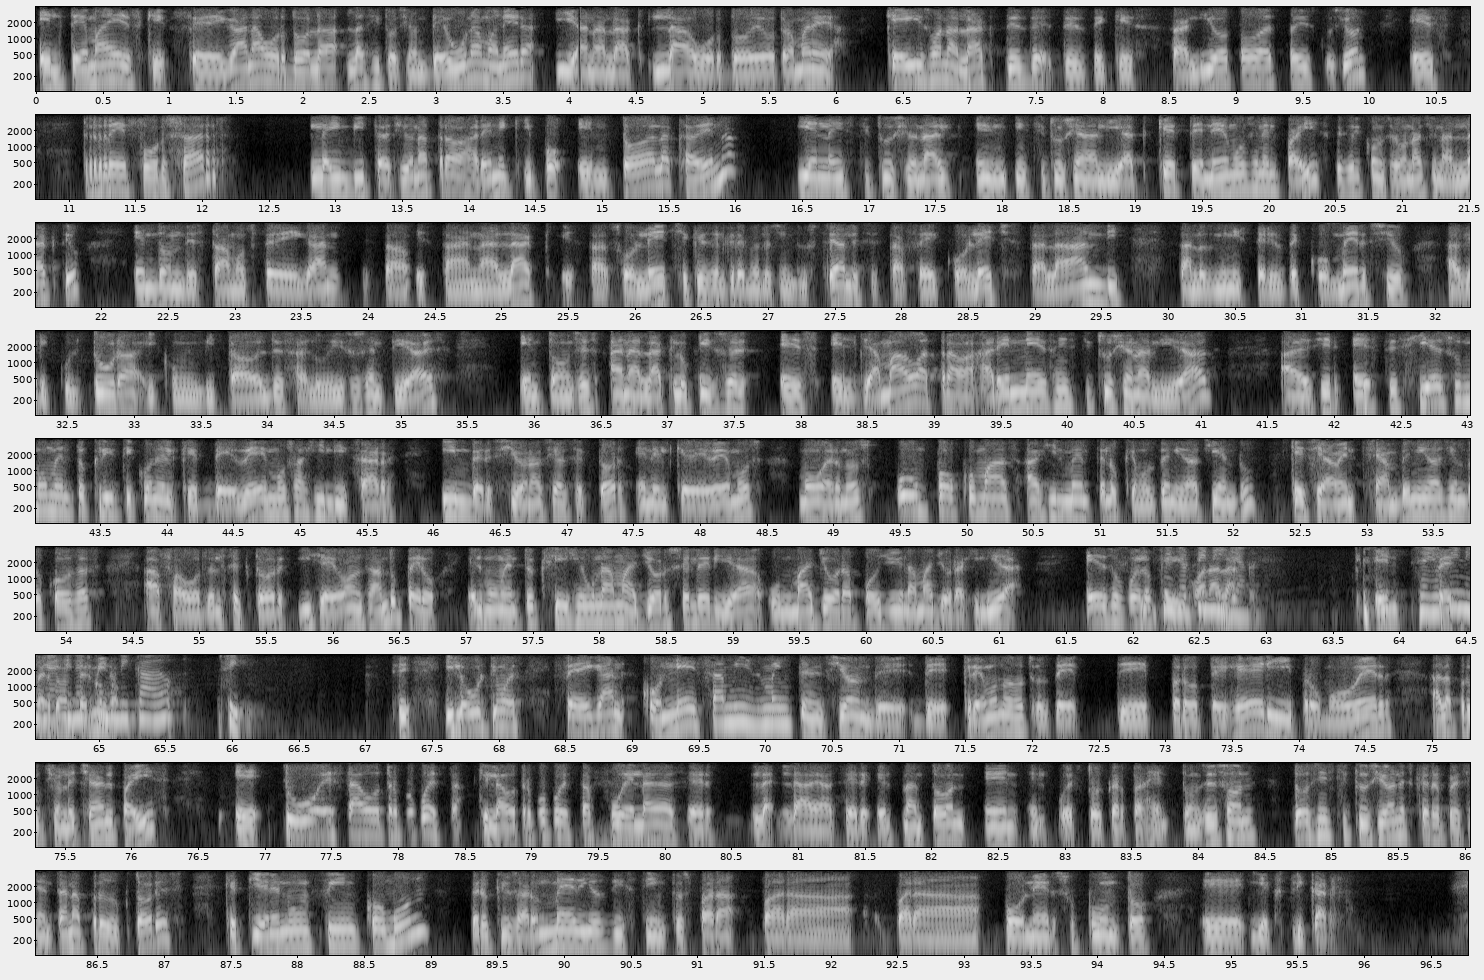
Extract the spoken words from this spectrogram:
El tema es que Fedegan abordó la, la situación de una manera y Analac la abordó de otra manera. ¿Qué hizo Analac desde, desde que salió toda esta discusión? Es reforzar la invitación a trabajar en equipo en toda la cadena y en la institucional, institucionalidad que tenemos en el país, que es el Consejo Nacional Lácteo, en donde estamos Fedegan, está, está ANALAC, está Soleche, que es el gremio de los industriales, está Fedecoleche, está la ANDI, están los ministerios de Comercio, Agricultura y como invitado el de Salud y sus entidades. Entonces, ANALAC lo que hizo es el llamado a trabajar en esa institucionalidad a decir, este sí es un momento crítico en el que debemos agilizar inversión hacia el sector, en el que debemos movernos un poco más ágilmente lo que hemos venido haciendo, que se, se han venido haciendo cosas a favor del sector y se ha ido avanzando, pero el momento exige una mayor celeridad, un mayor apoyo y una mayor agilidad. Eso fue lo que dijo Ana Sí, señor Pinilla, en el comunicado, sí. Sí, y lo último es, Fegan, con esa misma intención de, creemos nosotros, de, proteger y promover a la producción lechera en el país, eh, tuvo esta otra propuesta, que la otra propuesta fue la de hacer la, de hacer el plantón en el puesto de Cartagena. Entonces son dos instituciones que representan a productores que tienen un fin común pero que usaron medios distintos para poner su punto eh, y explicarlo.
